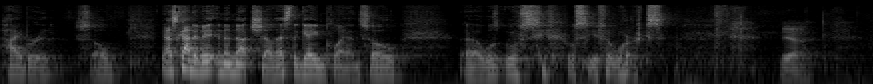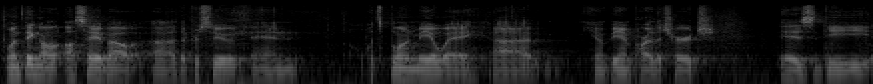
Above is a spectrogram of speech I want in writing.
hybrid. So that's kind of it in a nutshell. That's the game plan. So uh, we'll we'll see we'll see if it works. Yeah, one thing I'll I'll say about uh, the pursuit and what's blown me away, uh, you know, being part of the church, is the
